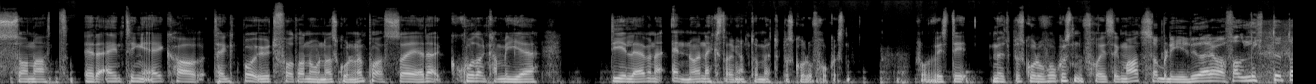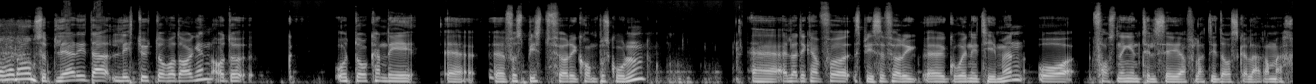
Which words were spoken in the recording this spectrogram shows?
Sånn at er det én ting jeg har tenkt på å utfordre noen av skolene på, så er det hvordan kan vi gi de elevene enda en ekstra grunn til å møte på skolefrokosten. For hvis de møter på skolefrokosten, får i seg mat, Så blir de der i hvert fall litt utover dagen. så blir de der litt utover dagen, og da, og da kan de eh, eh, få spist før de kommer på skolen. Eh, eller de kan få spise før de eh, går inn i timen, og forskningen tilsier i hvert fall at de da skal lære mer.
